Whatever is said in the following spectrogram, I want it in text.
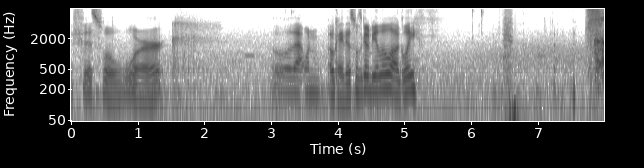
If this will work. Oh, that one. Okay, this one's gonna be a little ugly.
